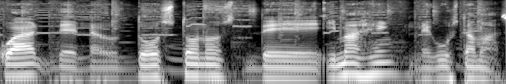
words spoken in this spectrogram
cuál de los dos tonos de imagen le gusta más.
